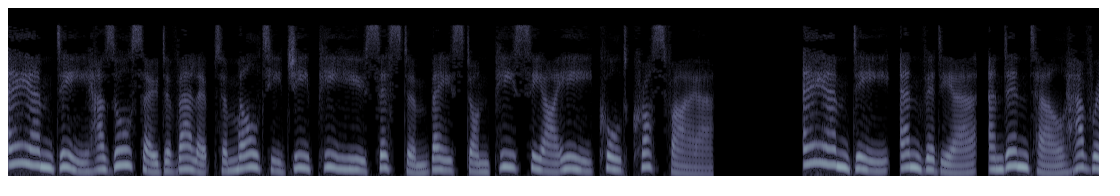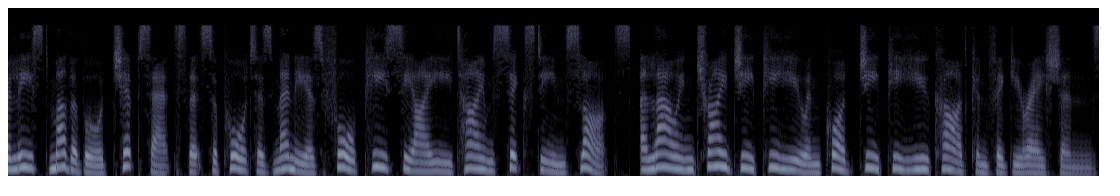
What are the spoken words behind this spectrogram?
AMD has also developed a multi-GPU system based on PCIe called Crossfire. AMD, NVIDIA, and Intel have released motherboard chipsets that support as many as four PCIe x 16 slots, allowing tri-GPU and quad-GPU card configurations.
